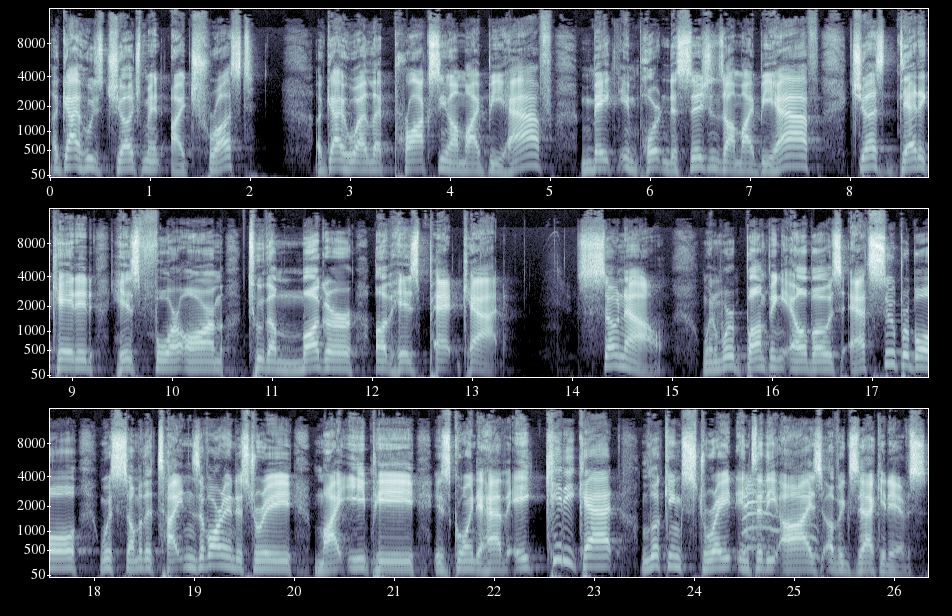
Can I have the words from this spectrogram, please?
a guy whose judgment I trust. A guy who I let proxy on my behalf, make important decisions on my behalf, just dedicated his forearm to the mugger of his pet cat. So now, when we're bumping elbows at Super Bowl with some of the titans of our industry, my EP is going to have a kitty cat looking straight into the eyes of executives.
